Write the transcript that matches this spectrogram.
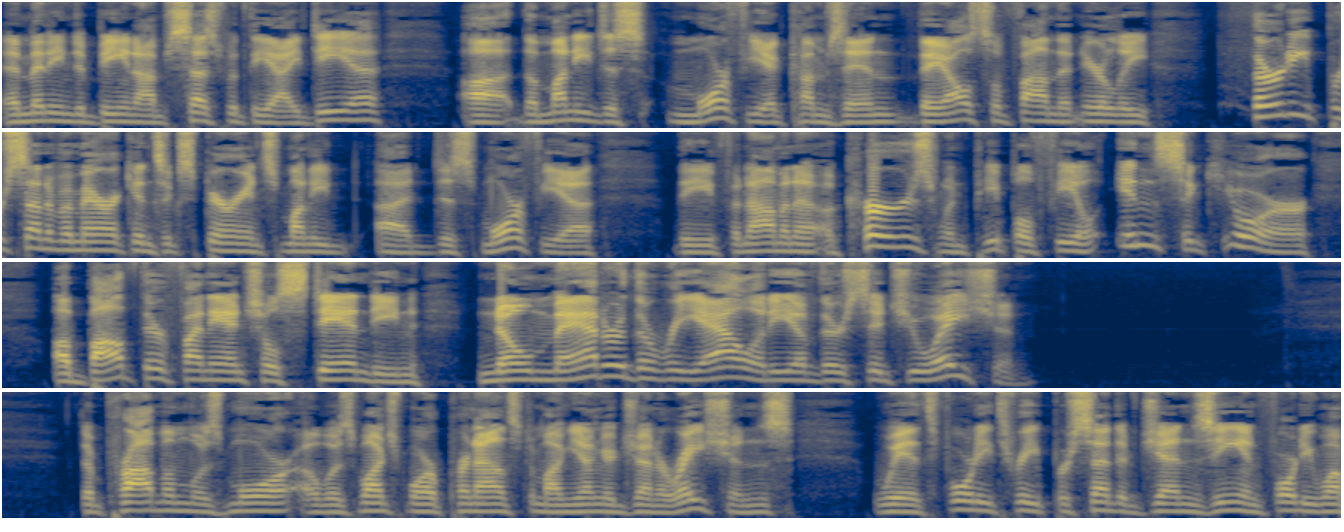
admitting to being obsessed with the idea. Uh, the money dysmorphia comes in. They also found that nearly 30% of Americans experience money uh, dysmorphia. The phenomena occurs when people feel insecure about their financial standing, no matter the reality of their situation. The problem was more uh, was much more pronounced among younger generations, with 43% of Gen Z and 41%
